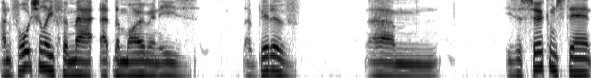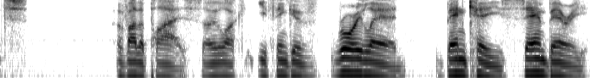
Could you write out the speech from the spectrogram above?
Unfortunately for Matt, at the moment, he's a bit of um, he's a circumstance of other players. So like you think of Rory Laird, Ben Keays, Sam Berry,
